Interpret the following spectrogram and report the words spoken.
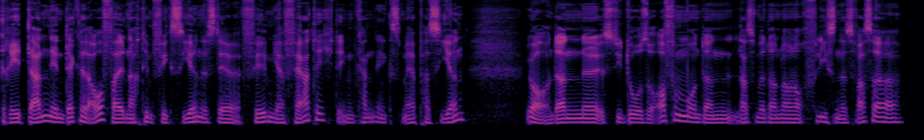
dreht dann den Deckel auf, weil nach dem Fixieren ist der Film ja fertig, dem kann nichts mehr passieren. Ja, und dann äh, ist die Dose offen und dann lassen wir dann auch noch fließendes Wasser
